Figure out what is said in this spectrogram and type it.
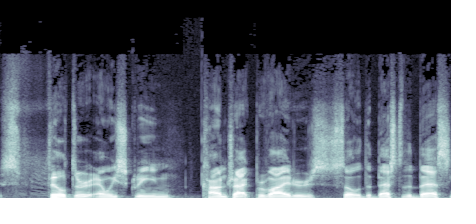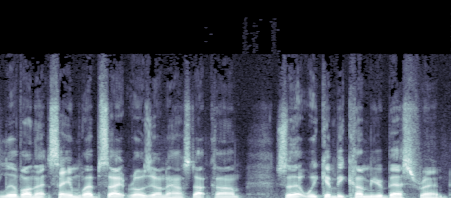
filter and we screen contract providers so the best of the best live on that same website, rosieonthehouse.com, so that we can become your best friend.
